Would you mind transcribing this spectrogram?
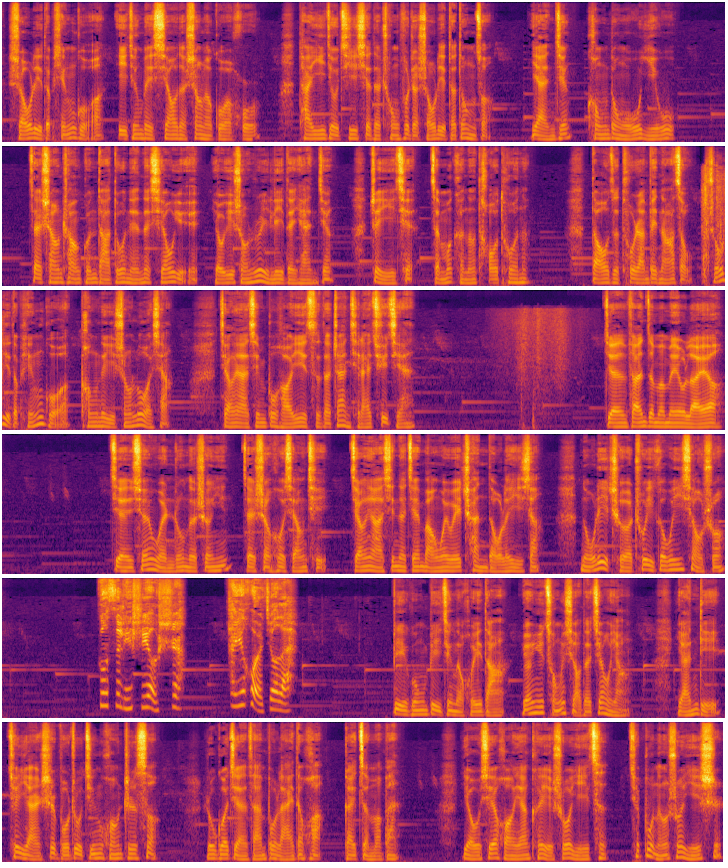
手里的苹果已经被削得剩了果核，他依旧机械地重复着手里的动作，眼睛空洞无一物。在商场滚打多年的肖雨有一双锐利的眼睛，这一切怎么可能逃脱呢？刀子突然被拿走，手里的苹果砰的一声落下，江亚欣不好意思地站起来去捡。简凡怎么没有来啊？简轩稳重的声音在身后响起，蒋雅欣的肩膀微微颤抖了一下，努力扯出一个微笑说：“公司临时有事，他一会儿就来。”毕恭毕敬的回答源于从小的教养，眼底却掩饰不住惊慌之色。如果简凡不来的话，该怎么办？有些谎言可以说一次，却不能说一世。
